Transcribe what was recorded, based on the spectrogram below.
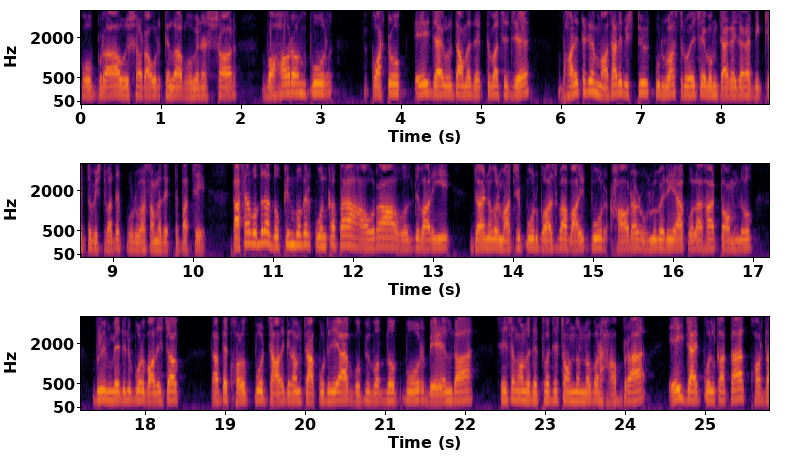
কোবরা, উড়িষ্যা, রাউরকেলা, ভুবনেশ্বর, বহরমপুর, কটক এই জায়গাগুলোতে আমরা দেখতে পাচ্ছি যে ভারী থেকে মাঝারি বৃষ্টির পূর্বাভাস রয়েছে এবং জায়গায় জায়গায় বিক্ষিপ্ত বৃষ্টিপাতের পূর্বাস আমরা দেখতে পাচ্ছি। তাছাড়া বন্ধুরা দক্ষিণবঙ্গের কলকাতা, হাওড়া, হলদিবাড়ি, জয়নগর মাঝিপুর গসবা বারুইপুর হাওড়ার উলুবেড়িয়া কোলাঘাট, তমলুক, দুই মেদিনীপুর, বালিচক, তারপরে খড়গপুর ঝাড়গ্রাম চাকুরিয়া, গোপীবল্লভপুর, বেহেলদা, সেই সঙ্গে আমরা দেখতে পাচ্ছি চন্দননগর, হাবড়া, এই জায় কলকাতা, খড়দা,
